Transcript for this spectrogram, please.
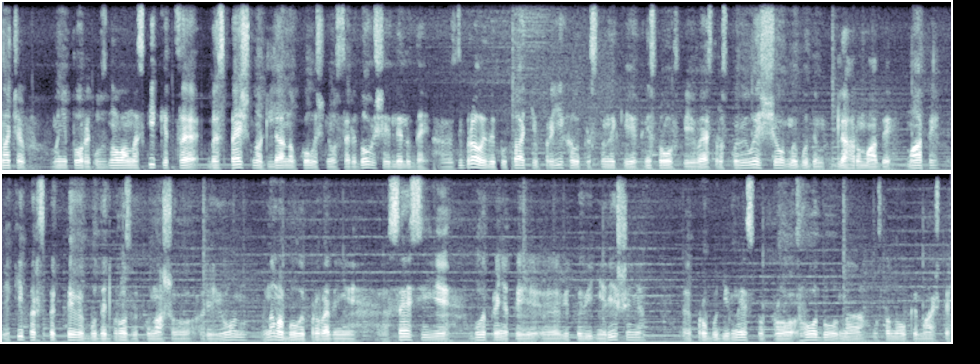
почав моніторити, узнавав, наскільки це безпечно для навколишнього середовища і для людей. Зібрали депутатів, приїхали представники Дністровської ВЕС, розповіли, що ми будемо для громади мати, які перспективи буде розвитку нашого регіону. Нами були проведені сесії, були прийняті е, відповідні рішення е, про будівництво, про згоду на установки мачти.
